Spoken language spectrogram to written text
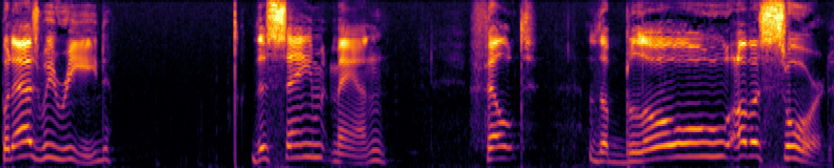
But as we read, this same man felt the blow of a sword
